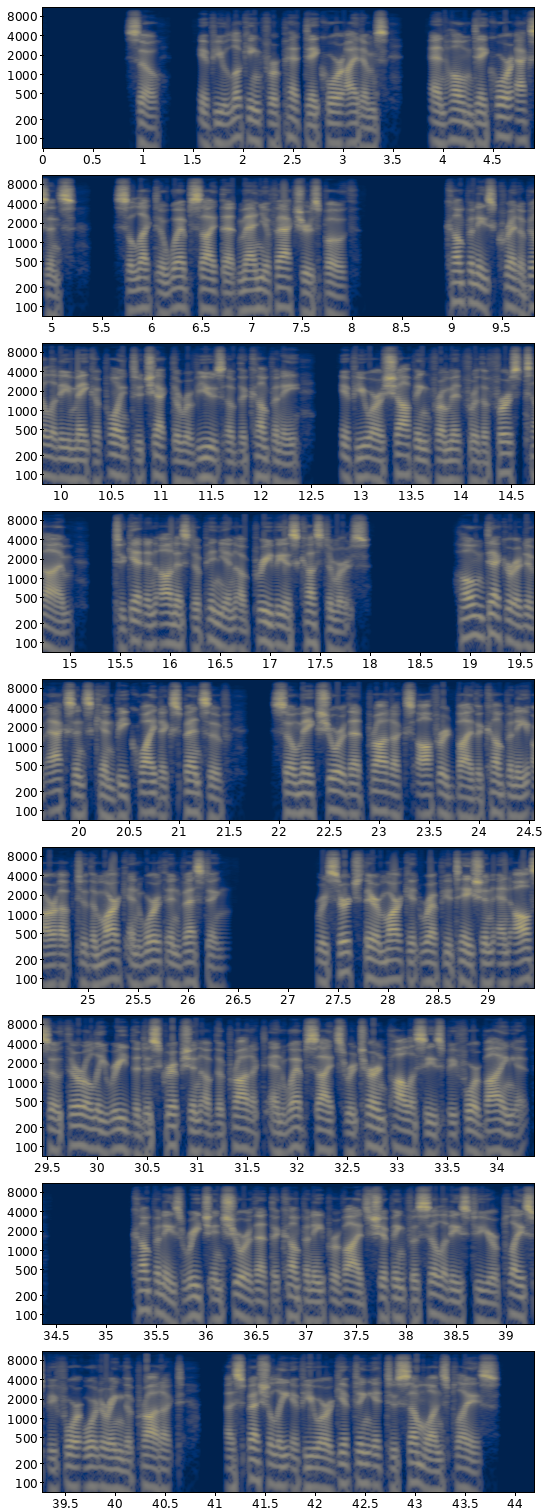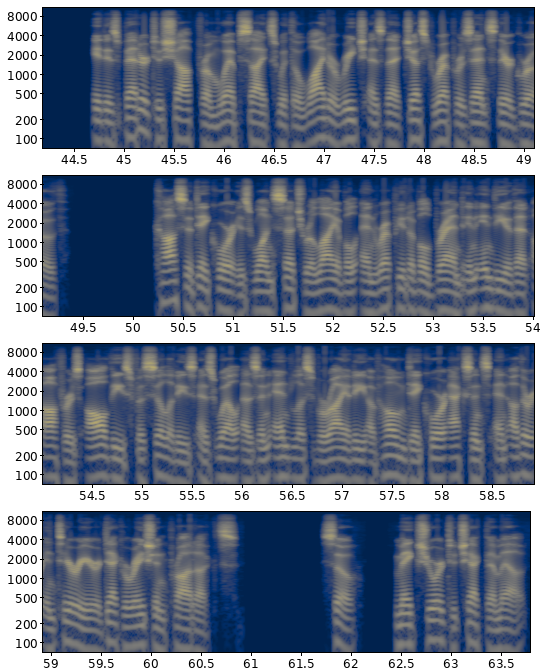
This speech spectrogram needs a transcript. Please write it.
So, if you're looking for pet decor items, and home decor accents, select a website that manufactures both. Company's credibility make a point to check the reviews of the company, if you are shopping from it for the first time, to get an honest opinion of previous customers. Home decorative accents can be quite expensive, so make sure that products offered by the company are up to the mark and worth investing. Research their market reputation and also thoroughly read the description of the product and website's return policies before buying it. Companies reach ensure that the company provides shipping facilities to your place before ordering the product, especially if you are gifting it to someone's place. It is better to shop from websites with a wider reach as that just represents their growth. Casa Decor is one such reliable and reputable brand in India that offers all these facilities as well as an endless variety of home decor accents and other interior decoration products. So, make sure to check them out.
